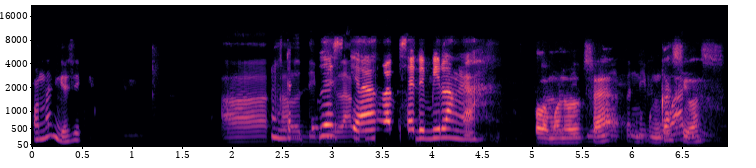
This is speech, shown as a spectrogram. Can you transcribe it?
online gak sih? eh, Enggak kalau sih dibilang ya, nggak bisa dibilang ya. Kalau menurut saya penipuan, enggak sih, Was.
